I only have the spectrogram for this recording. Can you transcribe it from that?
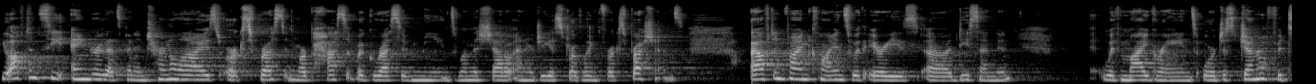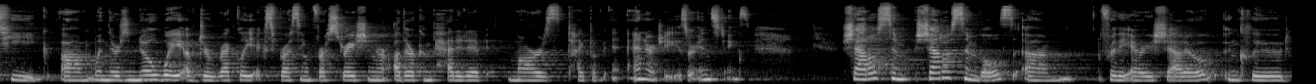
You often see anger that's been internalized or expressed in more passive aggressive means when the shadow energy is struggling for expressions. I often find clients with Aries uh, descendant with migraines or just general fatigue um, when there's no way of directly expressing frustration or other competitive Mars type of energies or instincts. Shadow, sim- shadow symbols um, for the Aries shadow include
